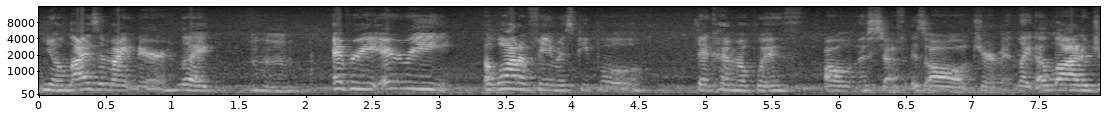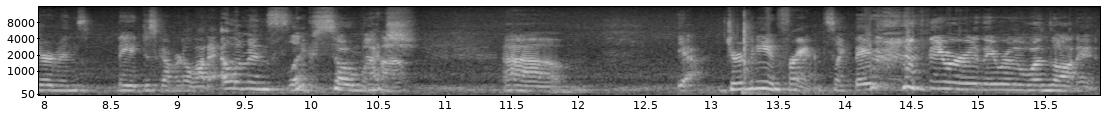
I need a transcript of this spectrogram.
you know, Lise Meitner, like hmm every every a lot of famous people that come up with all of this stuff is all German. Like a lot of Germans, they discovered a lot of elements, like so much. Um, yeah, Germany and France, like they they were they were the ones on it.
